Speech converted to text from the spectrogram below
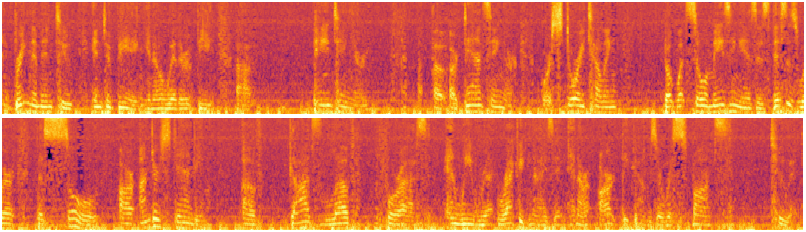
and bring them into into being. You know, whether it be uh, painting or uh, or dancing or or storytelling. But what's so amazing is, is this is where the soul, our understanding of God's love for us, and we re- recognize it, and our art becomes a response to it.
